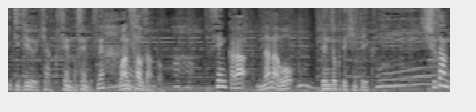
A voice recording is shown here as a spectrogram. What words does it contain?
1 1 0 1 0 0 1000の1000ですね、はい。1000はは。1000から7をうん。連続で引いていく。へー。手段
